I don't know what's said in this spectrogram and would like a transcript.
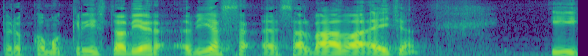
Pero como Cristo había, eh, salvado a ella y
